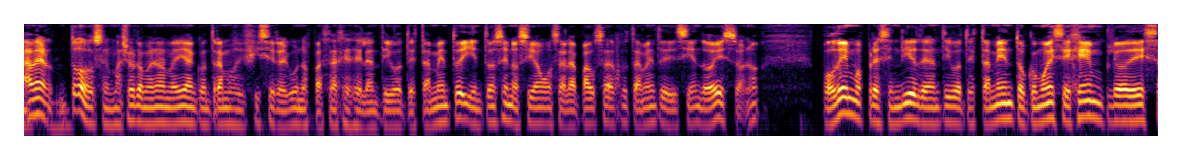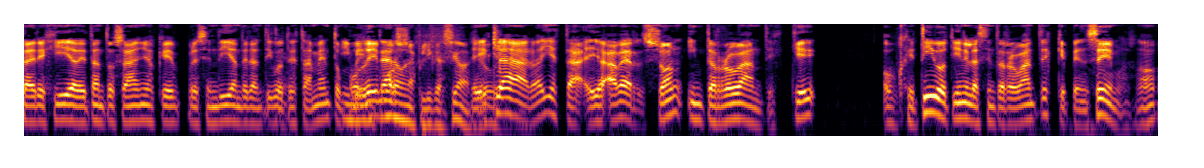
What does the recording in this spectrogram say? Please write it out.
a ver, todos en mayor o menor medida encontramos difícil algunos pasajes del Antiguo Testamento y entonces nos íbamos a la pausa justamente diciendo eso, ¿no? Podemos prescindir del Antiguo Testamento como ese ejemplo de esa herejía de tantos años que prescindían del Antiguo Testamento. podemos una explicación. Eh, claro, ahí está. Eh, a ver, son interrogantes. ¿Qué objetivo tienen las interrogantes? Que pensemos, ¿no?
